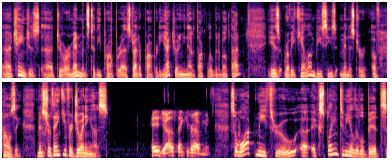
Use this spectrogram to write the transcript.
uh, changes uh, to or amendments to the proper, uh, Strata Property Act. Joining me now to talk a little bit about that is Ravi Kahlon, BC's Minister of Housing. Minister, thank you for joining us. Hey, Giles, thank you for having me. So, walk me through, uh, explain to me a little bit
